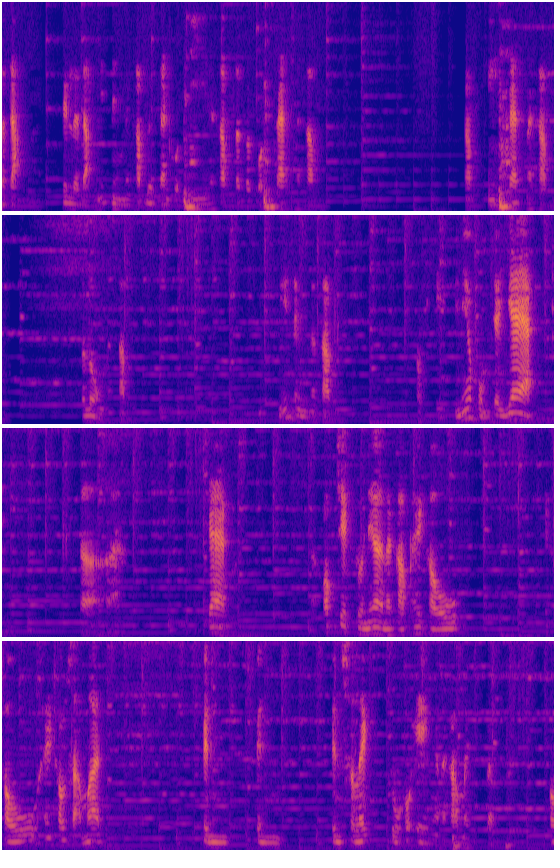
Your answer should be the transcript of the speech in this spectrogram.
ระดับ เป็นระดับนิดนึงนะครับ โดยการกด E นะครับ แล้วก็กด Z นะครับ ครับ E Z นะครับก็ลงนะครับนิดนึงนะครับโอเคทีนี้ผมจะแยกแยก Object ตัวนี้นะครับ ให้เขาให้เขาให้เขาสามารถเป็นเป็นเป็น select ตัวเขาเองนะครับแบบเขา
